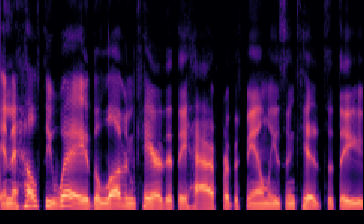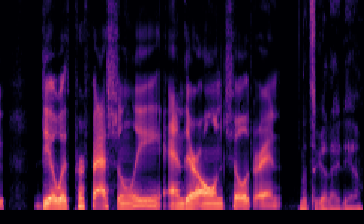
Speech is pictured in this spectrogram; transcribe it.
in a healthy way the love and care that they have for the families and kids that they deal with professionally and their own children. That's a good idea.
